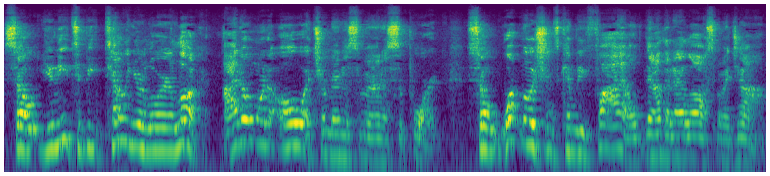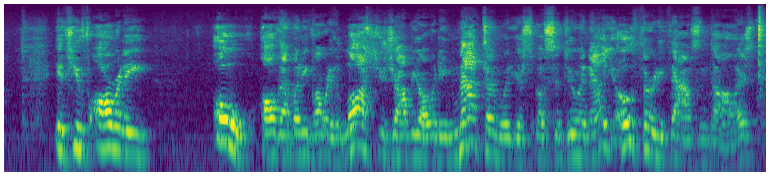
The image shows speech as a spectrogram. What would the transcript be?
So you need to be telling your lawyer, look, I don't want to owe a tremendous amount of support. So what motions can be filed now that I lost my job? If you've already owe all that money, you've already lost your job, you've already not done what you're supposed to do, and now you owe $30,000,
